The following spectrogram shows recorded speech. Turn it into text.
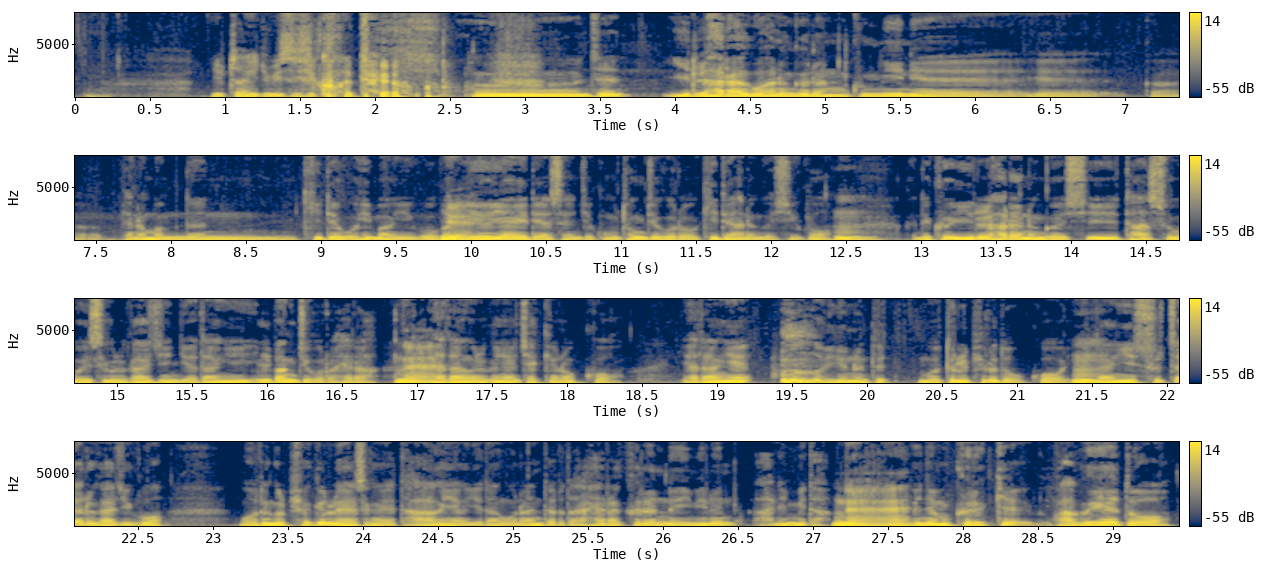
입장이 좀 있으실 것 같아요. 어, 이제 일을 하라고 하는 거는 국민의 그 변함없는 기대고 희망이고 그 예. 여야에 대해서 이제 공통적으로 기대하는 것이고 음. 근데 그 일을 하라는 것이 다수 의석을 가진 여당이 일방적으로 해라. 네. 야당을 그냥 제껴놓고 야당의 의견은 듣, 뭐 들을 필요도 없고 음. 야당이 숫자를 가지고 모든 걸 표결로 해서 그냥 다 그냥 여당 원하는 대로 다 해라 그런 의미는 아닙니다. 네. 왜냐하면 그렇게 과거에도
